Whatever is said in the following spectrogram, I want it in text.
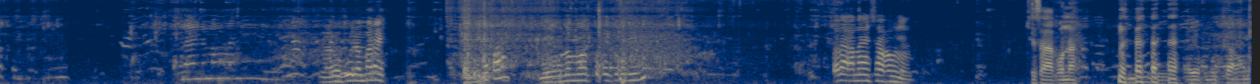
ako. Wala namang ano yun. Wala mo kulang pare. Hindi na para. May ulam mga tukay ko kanina. Para ano yung sakong yan? Sasako na. Ayaw ko magsakong.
